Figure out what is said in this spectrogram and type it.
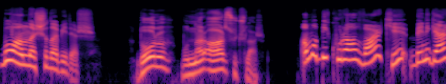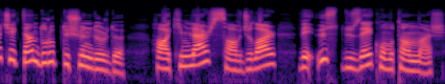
Bu anlaşılabilir. Doğru, bunlar ağır suçlar. Ama bir kural var ki beni gerçekten durup düşündürdü. Hakimler, savcılar ve üst düzey komutanlar.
